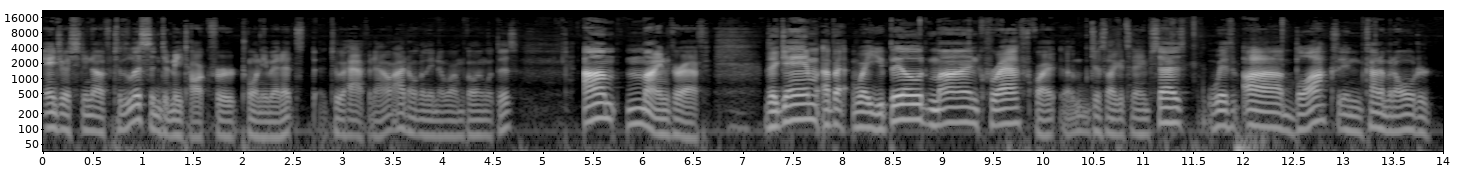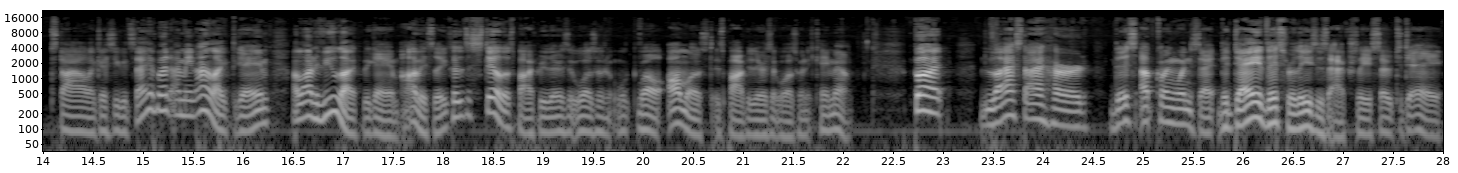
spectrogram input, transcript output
interested enough to listen to me talk for 20 minutes to a half an hour. I don't really know where I'm going with this. Um, Minecraft. The game about where you build, Minecraft, quite um, just like its name says, with uh, blocks in kind of an older style, I guess you could say. But I mean, I like the game. A lot of you like the game, obviously, because it's still as popular as it was when it, well, almost as popular as it was when it came out. But last I heard, this upcoming Wednesday, the day this releases, actually, so today,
